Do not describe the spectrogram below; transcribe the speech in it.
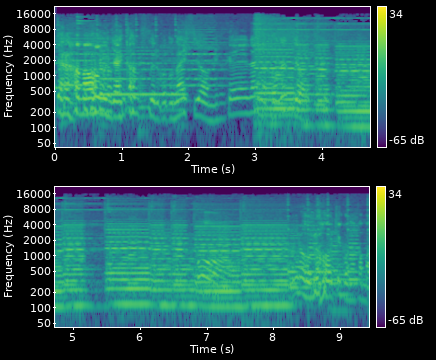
雑魚キャラ魔王軍じゃいかんとすることないっすよ。見かけないのは当然っすよ。おおうろうろ結構仲間。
